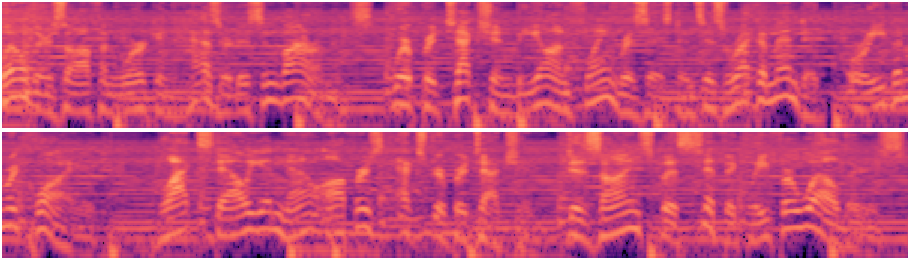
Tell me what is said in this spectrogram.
Welders often work in hazardous environments where protection beyond flame resistance is recommended or even required. Black Stallion now offers extra protection designed specifically for welders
